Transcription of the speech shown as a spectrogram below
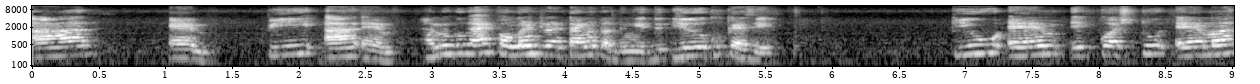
R M P R M हम इनको क्या है? कॉन्ग्रेंट ट्राइंगल कर देंगे। ये देखो कैसे। Q M equal to M R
